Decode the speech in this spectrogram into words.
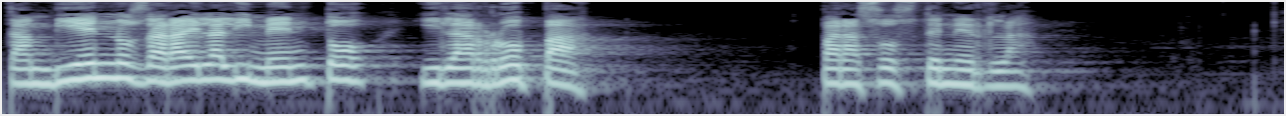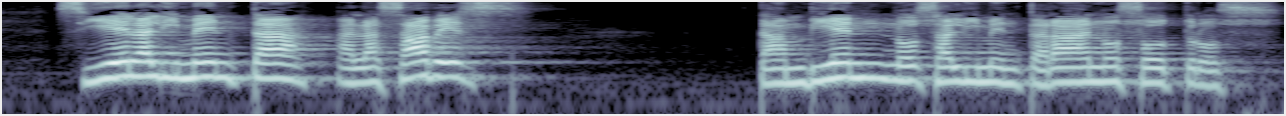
también nos dará el alimento y la ropa para sostenerla. Si Él alimenta a las aves, también nos alimentará a nosotros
